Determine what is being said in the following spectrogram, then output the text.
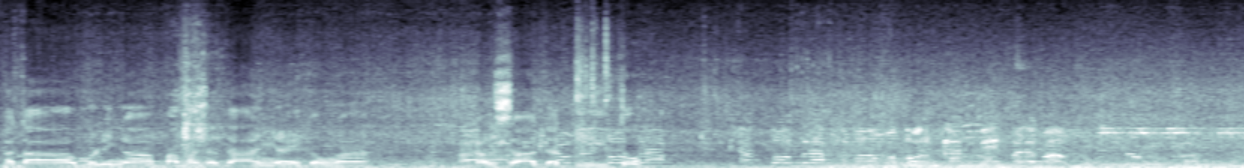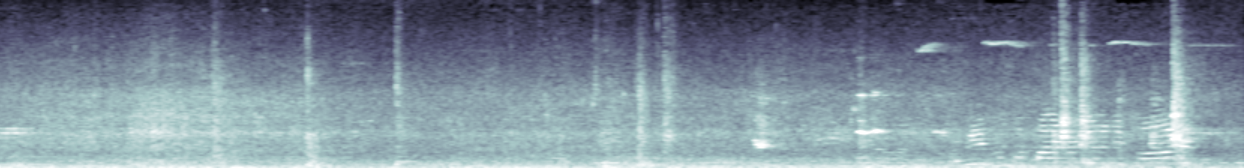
At ah, muling ah, papasadahan nga itong ah, kalsada dito. Ilang tow truck sa mga motor, flatbed, malamang. Sabi mo pa paano uniform?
